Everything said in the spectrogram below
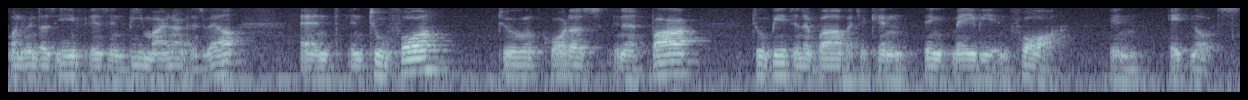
on Winter's Eve is in B minor as well, and in 2-4, two quarters in a bar, two beats in a bar, but you can think maybe in four, in eight notes.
